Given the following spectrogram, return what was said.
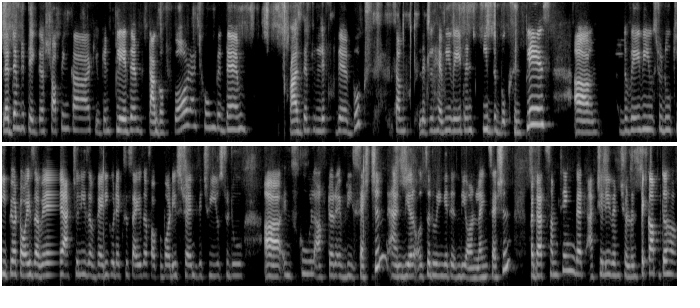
Let them to take their shopping cart. You can play them tug of war at home with them. Ask them to lift their books, some little heavy weight, and keep the books in place. Um, the way we used to do keep your toys away actually is a very good exercise of upper body strength which we used to do uh, in school after every session and we are also doing it in the online session. But that's something that actually when children pick up the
